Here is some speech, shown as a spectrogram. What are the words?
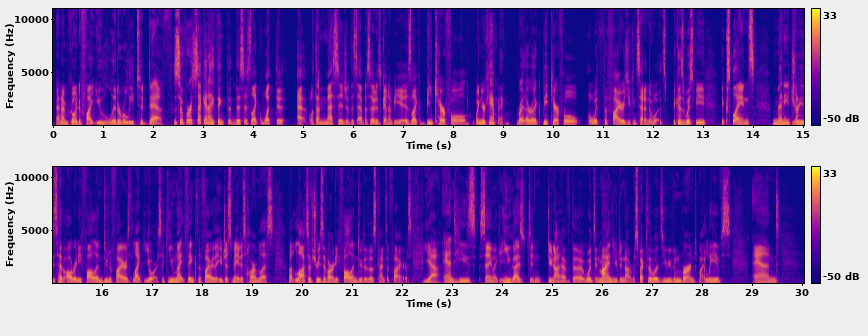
and I'm going to fight you literally to death." So for a second, I think that this is like what the what the message of this episode is going to be is like be careful when you're camping, right? Or like be careful with the fires you can set in the woods because Wispy explains many trees have already fallen due to fires like yours. Like you might think the fire that you just made is harmless, but lots of trees have already fallen due to those kinds of fires. Yeah. And he's saying like you guys didn't do not have the woods in mind. You did not respect the woods. You even burned my leaves, and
